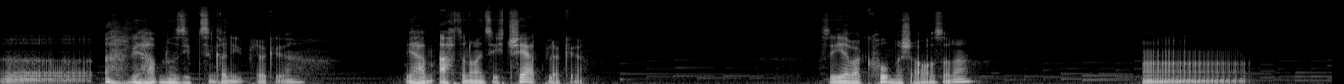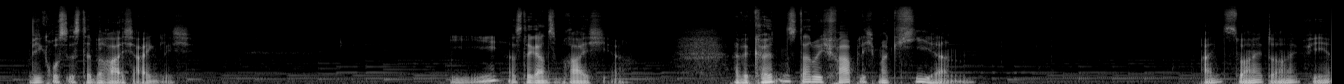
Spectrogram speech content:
Äh, wir haben nur 17 Granitblöcke. Wir haben 98 Chert-Blöcke. Sieht aber komisch aus, oder? Äh, wie groß ist der Bereich eigentlich? I, das ist der ganze Bereich hier. Aber wir könnten es dadurch farblich markieren. 1, 2, 3, 4,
